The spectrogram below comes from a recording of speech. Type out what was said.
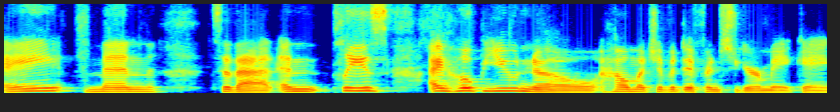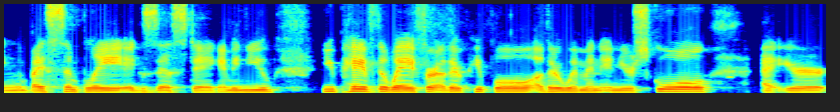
Amen to that. And please, I hope you know how much of a difference you're making by simply existing. I mean, you you pave the way for other people, other women in your school, at your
